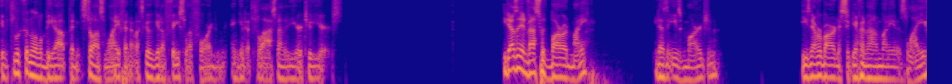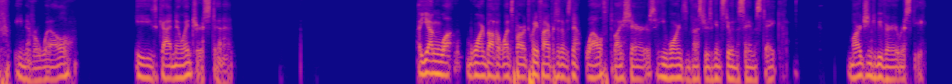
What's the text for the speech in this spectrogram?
if it's looking a little beat up and still has some life in it, let's go get a facelift for it and, and get it to last another year or two years. He doesn't invest with borrowed money. He doesn't use margin. He's never borrowed a significant amount of money in his life. He never will. He's got no interest in it. A young Warren Buffett once borrowed 25% of his net wealth to buy shares. He warns investors against doing the same mistake. Margin can be very risky.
